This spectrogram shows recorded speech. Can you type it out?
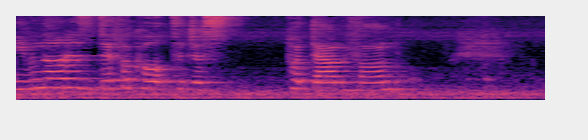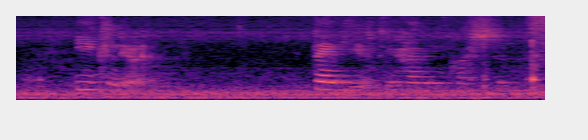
Even though it is difficult to just put down the phone, you can do it. Thank you. Do you have any questions?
